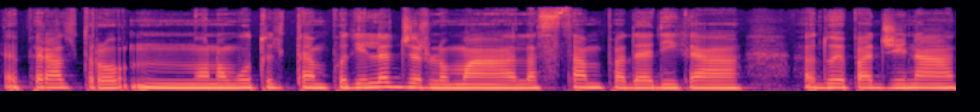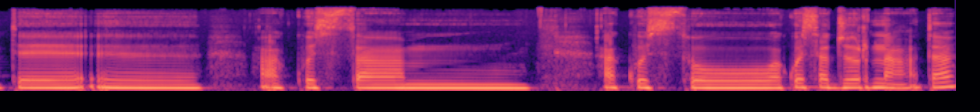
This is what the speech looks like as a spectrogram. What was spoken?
eh, peraltro mh, mm, non ho avuto il tempo di leggerlo, ma la stampa dedica due paginate eh, a, questa, mh, mm, a, questo, a, questa, giornata,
